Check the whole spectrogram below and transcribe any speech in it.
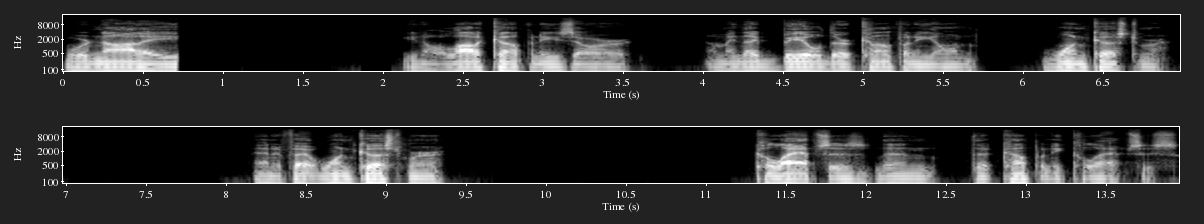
we're not a you know a lot of companies are i mean they build their company on one customer and if that one customer collapses then the company collapses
